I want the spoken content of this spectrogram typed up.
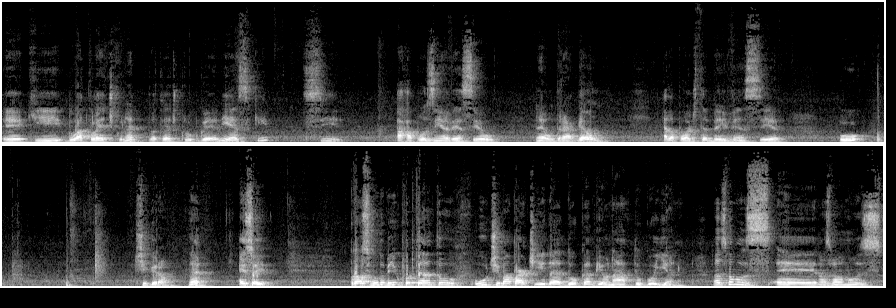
é, que do Atlético, né, do Atlético Clube Goianiense, que se a Raposinha venceu né, o Dragão, ela pode também vencer o Tigrão, né? É isso aí. Próximo domingo, portanto, última partida do Campeonato Goiano. Nós vamos, é, nós vamos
